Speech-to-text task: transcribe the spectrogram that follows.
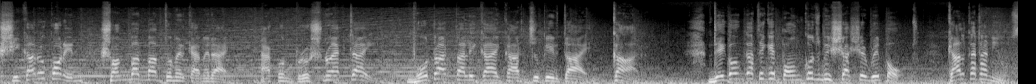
স্বীকারও করেন সংবাদ মাধ্যমের ক্যামেরায়। এখন প্রশ্ন একটাই, ভোটার তালিকায় কারচুপির দায়, কার? দেগঙ্গা থেকে পঙ্কজ বিশ্বাসের রিপোর্ট, ক্যালকাটা নিউজ।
